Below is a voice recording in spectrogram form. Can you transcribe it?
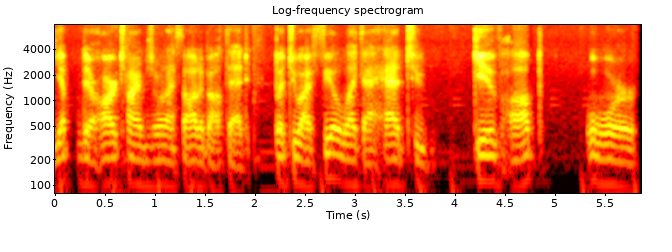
Yep, there are times when I thought about that. But do I feel like I had to give up or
